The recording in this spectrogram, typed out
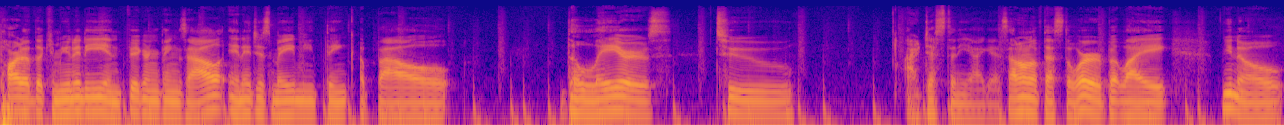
part of the community and figuring things out and it just made me think about the layers to our destiny i guess i don't know if that's the word but like you know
